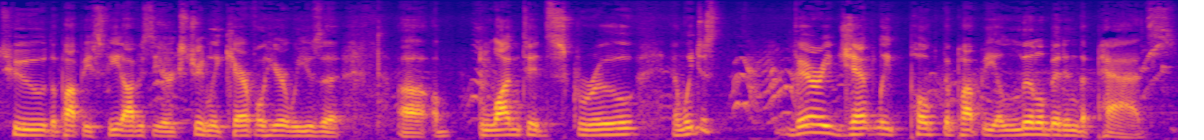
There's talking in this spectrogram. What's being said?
to the puppy's feet. Obviously, you're extremely careful here. We use a, uh, a blunted screw, and we just very gently poke the puppy a little bit in the pads.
